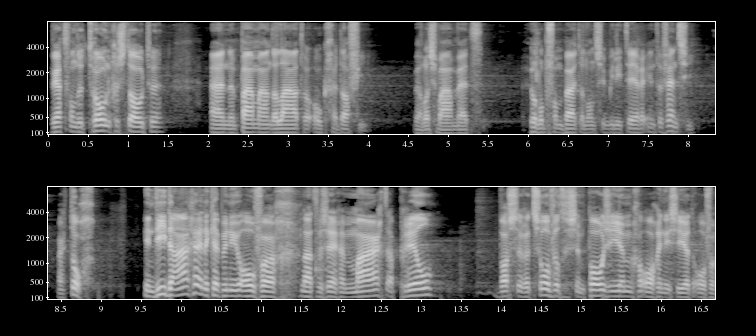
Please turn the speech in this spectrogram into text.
werd van de troon gestoten. En een paar maanden later ook Gaddafi. Weliswaar met hulp van buitenlandse militaire interventie. Maar toch. In die dagen, en ik heb het nu over, laten we zeggen, maart, april, was er het zoveelste symposium georganiseerd over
